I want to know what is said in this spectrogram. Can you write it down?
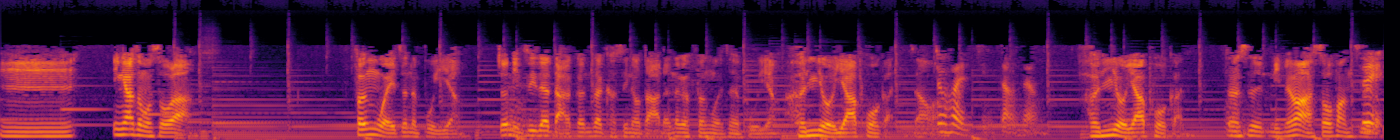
嗯，应该这么说啦，氛围真的不一样。就你自己在打跟在 casino 打的那个氛围真的不一样，很有压迫感，你知道吗？就会很紧张这样。很有压迫感，真的是你没办法收放自如所以。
